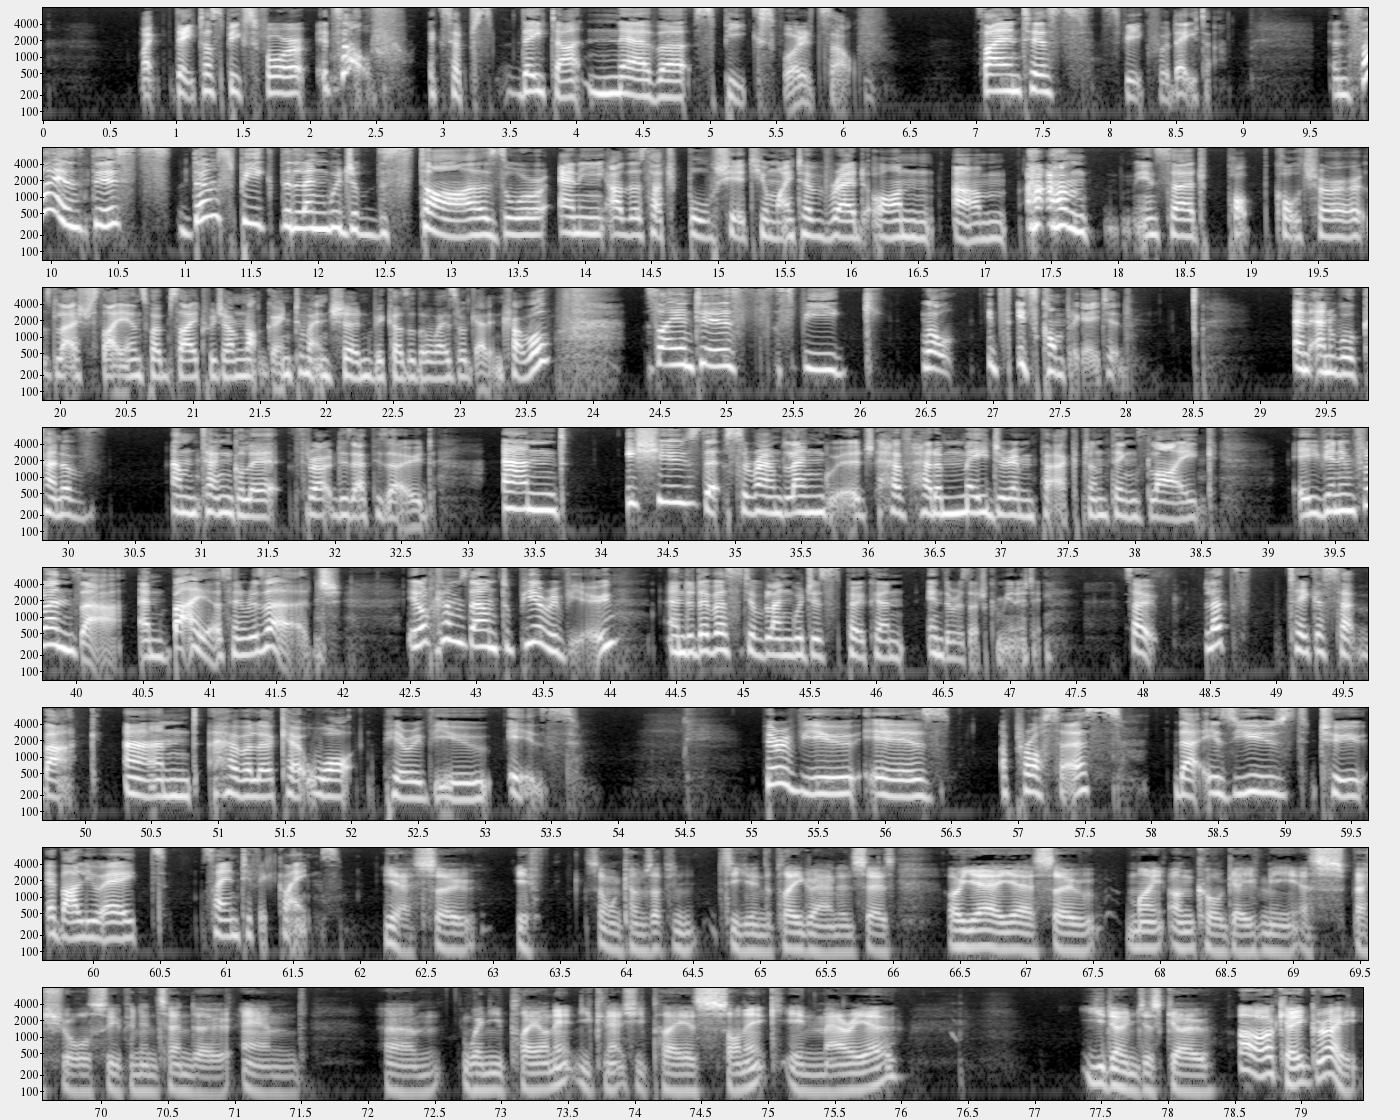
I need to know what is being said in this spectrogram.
Like, data speaks for itself, except data never speaks for itself. Scientists speak for data. And scientists don't speak the language of the stars or any other such bullshit you might have read on um, insert pop culture slash science website, which I'm not going to mention because otherwise we'll get in trouble. Scientists speak well, it's it's complicated, and and we'll kind of untangle it throughout this episode. And issues that surround language have had a major impact on things like avian influenza and bias in research. It all comes down to peer review and the diversity of languages spoken in the research community. So let's take a step back and have a look at what peer review is. Peer review is a process that is used to evaluate scientific claims. Yeah, so if someone comes up in, to you in the playground and says, Oh, yeah, yeah, so my uncle gave me a special Super Nintendo, and um, when you play on it, you can actually play as Sonic in Mario. You don't just go, "Oh, okay, great."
